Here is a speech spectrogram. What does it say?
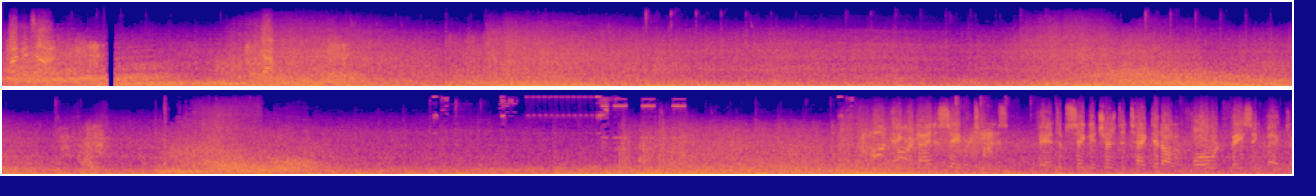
Weapons hot. to Saber teams. Phantom signatures detected on a forward-facing vector. Ah, got one. Anchor 9 to all UNSC fighters. Multiple inbound Phantoms headed straight for our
